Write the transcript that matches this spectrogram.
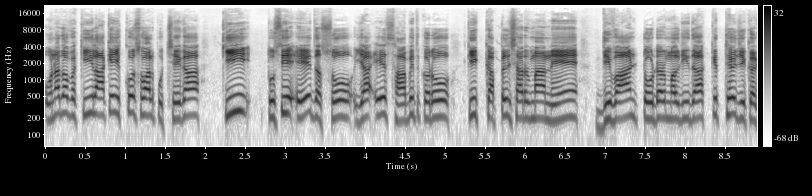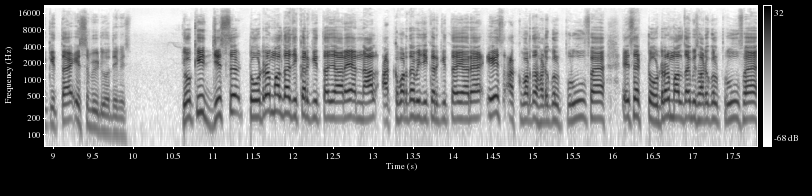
ਉਹਨਾਂ ਦਾ ਵਕੀਲ ਆ ਕੇ ਇੱਕੋ ਸਵਾਲ ਪੁੱਛੇਗਾ ਕਿ ਤੁਸੀਂ ਇਹ ਦੱਸੋ ਜਾਂ ਇਹ ਸਾਬਿਤ ਕਰੋ ਕਿ ਕਪਿਲ ਸ਼ਰਮਾ ਨੇ ਦੀਵਾਨ ਟੋਡਰਮਲ ਜੀ ਦਾ ਕਿੱਥੇ ਜ਼ਿਕਰ ਕੀਤਾ ਇਸ ਵੀਡੀਓ ਦੇ ਵਿੱਚ। ਕਿਉਂਕਿ ਜਿਸ ਟੋਡਰਮਲ ਦਾ ਜ਼ਿਕਰ ਕੀਤਾ ਜਾ ਰਿਹਾ ਨਾਲ ਅਕਬਰ ਦਾ ਵੀ ਜ਼ਿਕਰ ਕੀਤਾ ਜਾ ਰਿਹਾ ਇਸ ਅਕਬਰ ਦਾ ਸਾਡੇ ਕੋਲ ਪ੍ਰੂਫ ਹੈ, ਇਸ ਟੋਡਰਮਲ ਦਾ ਵੀ ਸਾਡੇ ਕੋਲ ਪ੍ਰੂਫ ਹੈ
